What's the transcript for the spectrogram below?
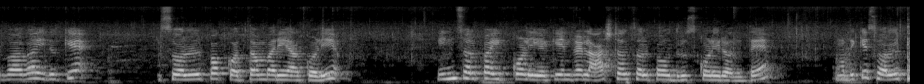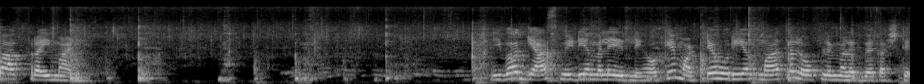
ಇವಾಗ ಇದಕ್ಕೆ ಸ್ವಲ್ಪ ಕೊತ್ತಂಬರಿ ಹಾಕ್ಕೊಳ್ಳಿ ಇನ್ನು ಸ್ವಲ್ಪ ಇಟ್ಕೊಳ್ಳಿ, ಯಾಕೆಂದರೆ ಲಾಸ್ಟಲ್ಲಿ ಸ್ವಲ್ಪ ಉದುರಿಸ್ಕೊಳ್ಳಿರೋಂತೆ. ಅದಕ್ಕೆ ಸ್ವಲ್ಪ ಹಾಕಿ ಫ್ರೈ ಮಾಡಿ. ಇವಾಗ ಗ್ಯಾಸ್ ಮೀಡಿಯಮಲ್ಲೇ ಇರಲಿ ಓಕೆ ಮೊಟ್ಟೆ ಹುರಿಯೋಕೆ ಮಾತ್ರ ಲೋ ಫ್ಲೇಮಲ್ಲಿ ಇರಬೇಕಷ್ಟೇ.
